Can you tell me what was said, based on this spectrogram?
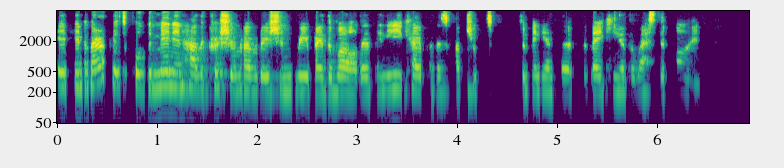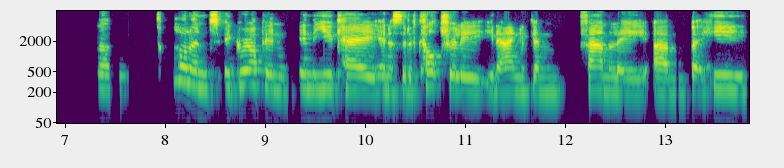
in, in, America it's called Dominion: How the Christian Revolution Remade the World. In, in the UK, when this comes from Dominion: the, the, Making of the Western Mind. Um, Tom Holland grew up in in the UK in a sort of culturally you know Anglican family, um, but he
